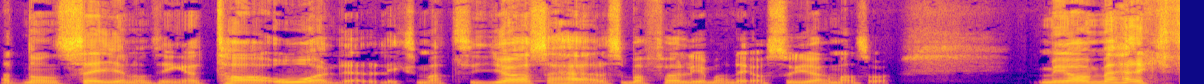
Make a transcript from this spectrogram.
att någon säger någonting, att ta order. Liksom, att gör så här, så bara följer man det och så gör man så. Men jag har märkt,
